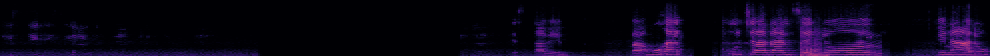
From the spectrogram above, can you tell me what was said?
Y sí quisiera que sea presencial. Está bien. Vamos a escuchar al señor Genaro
